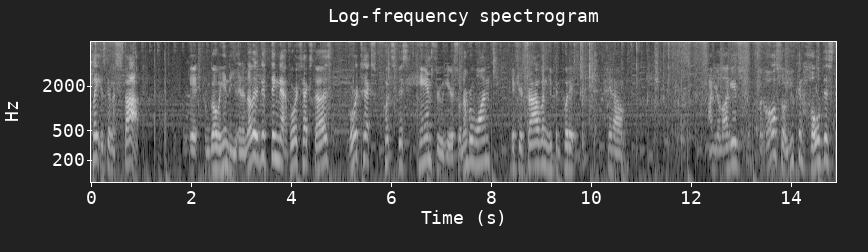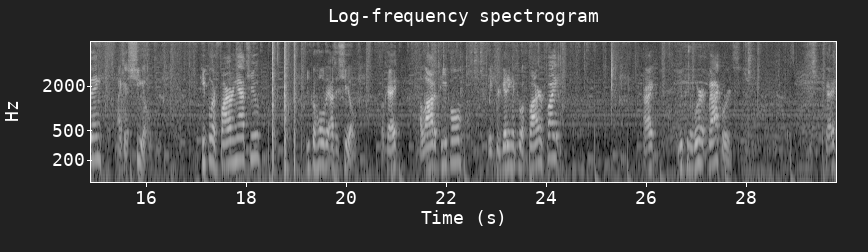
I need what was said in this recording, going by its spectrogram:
plate is gonna stop it from going into you. And another good thing that Vortex does, Vortex puts this hand through here. So number one, if you're traveling, you can put it, you know, on your luggage, but also you can hold this thing like a shield. People are firing at you, you can hold it as a shield, okay? A lot of people, if you're getting into a firefight, all right, you can wear it backwards, okay,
